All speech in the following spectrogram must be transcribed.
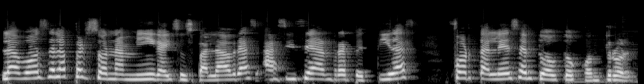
La voz de la persona amiga y sus palabras, así sean repetidas, fortalecen tu autocontrol.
